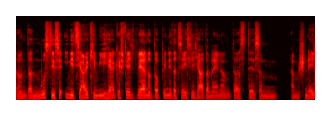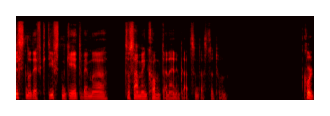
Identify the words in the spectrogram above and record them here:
dann, dann muss diese Initialchemie hergestellt werden. Und da bin ich tatsächlich auch der Meinung, dass das am, am schnellsten und effektivsten geht, wenn man zusammenkommt an einem Platz, um das zu tun. Cool.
